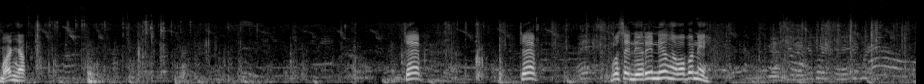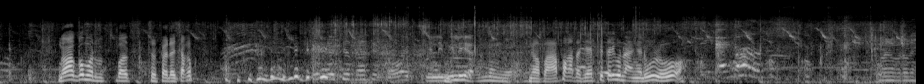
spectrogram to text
Banyak. Cep. Cep. Gue senderin ya nggak apa-apa nih. Nggak, gue mau buat sepeda cakep. Milih-milih ya? Emang enggak? Nggak apa-apa kata Cepi tadi gue nanya dulu. Mana berapa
